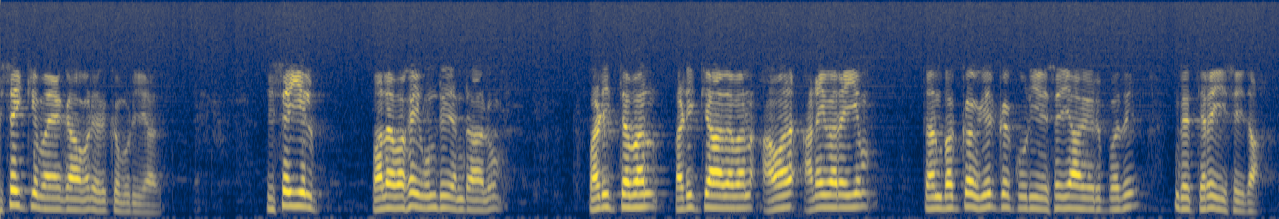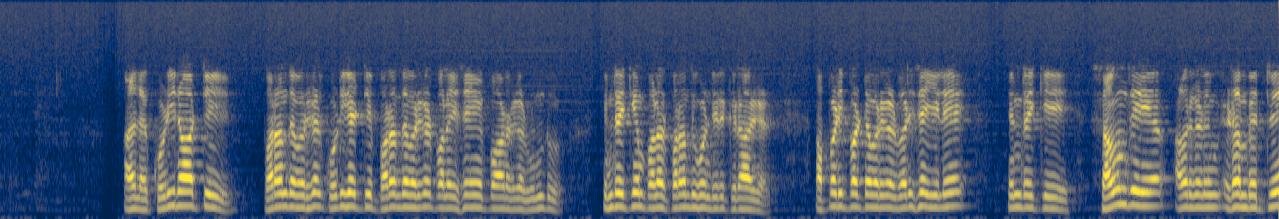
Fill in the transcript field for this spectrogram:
இசைக்கு மயங்காமல் இருக்க முடியாது. இசையில் பல வகை உண்டு என்றாலும் படித்தவன் படிக்காதவன் அவன் அனைவரையும் தன் பக்கம் ஈர்க்கக்கூடிய இசையாக இருப்பது இந்த திரை இசைதான். அதில் கொடிநாட்டி பறந்தவர்கள் கொடிகட்டி பறந்தவர்கள் பல இசையமைப்பாளர்கள் உண்டு. இன்றைக்கும் பலர் பறந்து கொண்டிருக்கிறார்கள். அப்படிப்பட்டவர்கள் வரிசையிலே இன்றைக்கு சௌந்தர்ய அவர்களும் இடம்பெற்று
